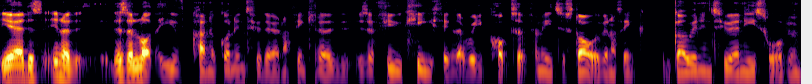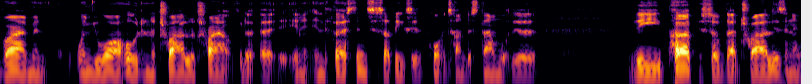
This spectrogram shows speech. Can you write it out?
Yeah, there's you know there's a lot that you've kind of gone into there, and I think you know there's a few key things that really popped up for me to start with, and I think going into any sort of environment when you are holding a trial or tryout for the uh, in in the first instance, I think it's important to understand what the the purpose of that trial, is, and it?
